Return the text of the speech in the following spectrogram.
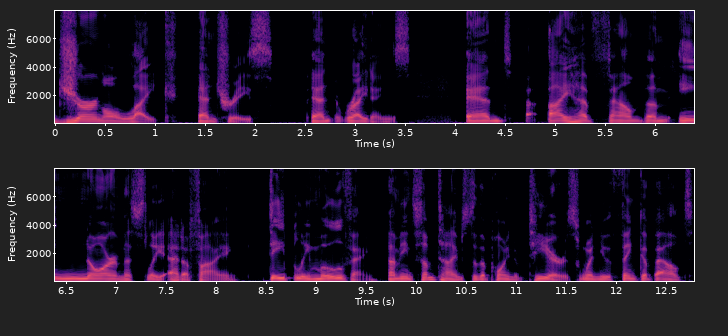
journal like entries and writings. And I have found them enormously edifying, deeply moving. I mean, sometimes to the point of tears when you think about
